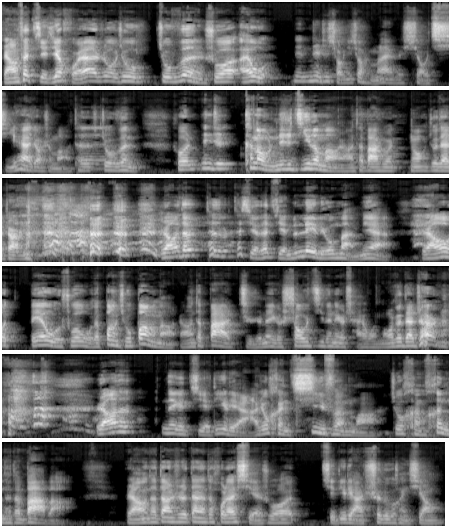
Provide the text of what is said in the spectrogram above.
然后他姐姐回来之后就就问说，哎，我那那只小鸡叫什么来着？小齐还是叫什么？他就问说，那只看到我那只鸡了吗？然后他爸说，喏，就在这儿呢。然后他他他写他姐泪流满面，然后北野武说我的棒球棒呢？然后他爸指着那个烧鸡的那个柴火，我，就在这儿呢。然后他那个姐弟俩就很气愤嘛，就很恨他的爸爸。然后他当时，但是他后来写说。姐弟俩吃的都很香，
